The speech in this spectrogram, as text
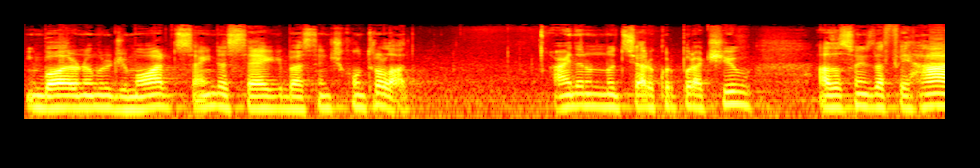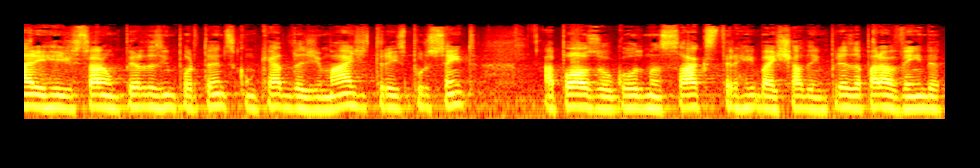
embora o número de mortes ainda segue bastante controlado. Ainda no noticiário corporativo, as ações da Ferrari registraram perdas importantes com quedas de mais de 3% após o Goldman Sachs ter rebaixado a empresa para venda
